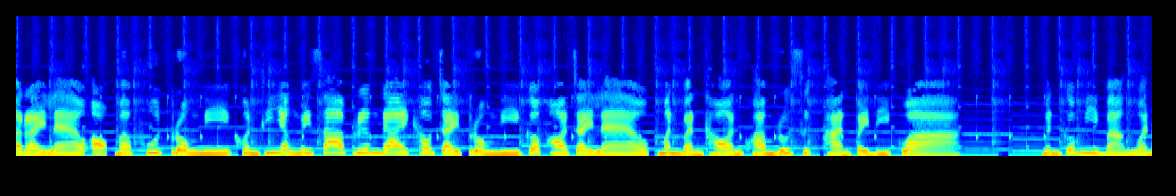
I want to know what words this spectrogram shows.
อะไรแล้วออกมาพูดตรงนี้คนที่ยังไม่ทราบเรื่องได้เข้าใจตรงนี้ก็พอใจแล้ว มันบั่นทอนความรู้สึกผ่านไปดีกว่ามันก็มีบางวัน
